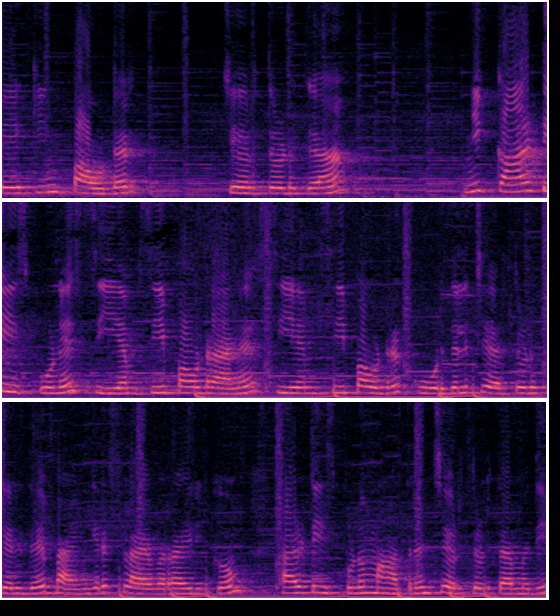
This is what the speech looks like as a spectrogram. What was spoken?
ബേക്കിംഗ് പൗഡർ ചേർത്ത് കൊടുക്കുക. ഇനി കാൽ ടീസ്പൂണ് സി എം സി പൗഡറാണ് സി എം സി പൗഡർ കൂടുതൽ ചേർത്ത് കൊടുക്കരുത് ഭയങ്കര ഫ്ലേവർ ആയിരിക്കും. കാൽ ടീസ്പൂണ് മാത്രം ചേർത്ത് കൊടുത്താൽ മതി.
